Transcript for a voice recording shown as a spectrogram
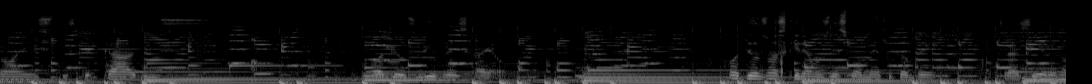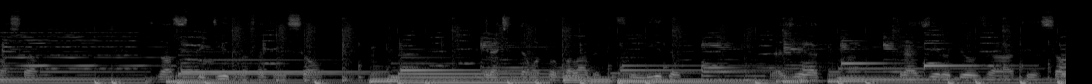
dos pecados. Ó Deus, livra Israel. Ó Deus, nós queremos nesse momento também trazer nossa, os nossos pedidos, nossa atenção. De gratidão à tua palavra que foi lida, trazer, a, trazer, ó Deus, a atenção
